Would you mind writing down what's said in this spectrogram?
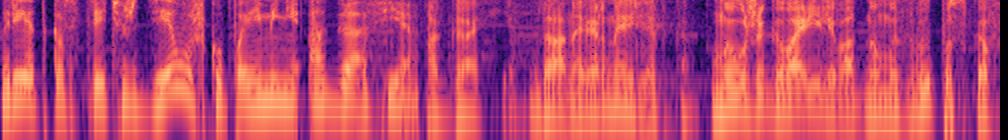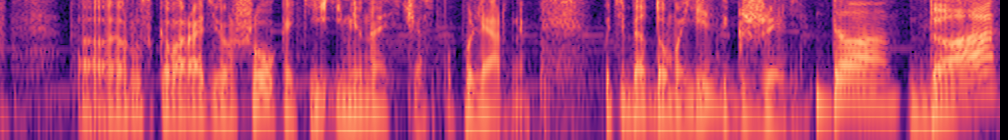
редко встретишь девушку по имени Агафья. Агафья. Да, наверное, редко. Мы уже говорили в одном из выпусков э, русского радиошоу, какие имена сейчас популярны. У тебя дома есть Гжель? Да. Да?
